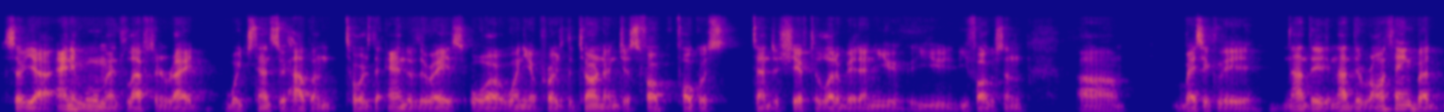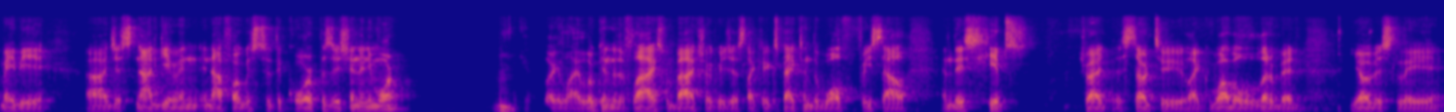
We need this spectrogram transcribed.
so yeah, any movement left and right, which tends to happen towards the end of the race, or when you approach the turn and just fo- focus tend to shift a little bit, and you you you focus on um, basically not the not the wrong thing, but maybe uh, just not giving enough focus to the core position anymore. Mm. Like, like look into the flags for backstroke, you're just like expecting the wall freestyle, and these hips try to start to like wobble a little bit. You obviously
